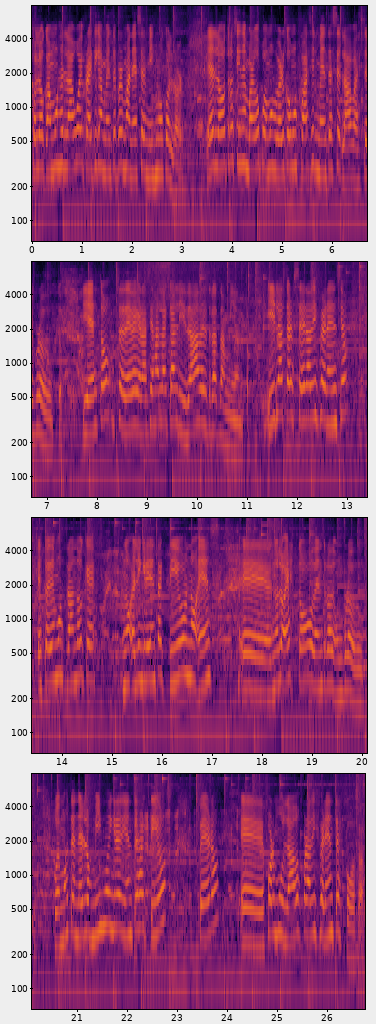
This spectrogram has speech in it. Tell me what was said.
colocamos el agua y prácticamente permanece el mismo color. El otro, sin embargo, podemos ver cómo fácilmente se lava este producto. Y esto se debe gracias a la calidad del tratamiento. Y la tercera diferencia, estoy demostrando que no, el ingrediente activo no, es, eh, no lo es todo dentro de un producto. Podemos tener los mismos ingredientes activos, pero eh, formulados para diferentes cosas.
